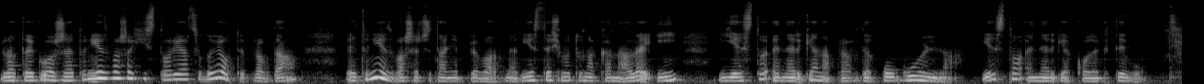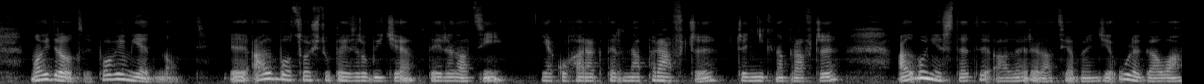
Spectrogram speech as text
dlatego że to nie jest Wasza historia co do joty, prawda? E, to nie jest Wasze czytanie prywatne. Jesteśmy tu na kanale i jest to energia naprawdę ogólna. Jest to energia kolektywu. Moi drodzy, powiem jedno. E, albo coś tutaj zrobicie w tej relacji, jako charakter naprawczy, czynnik naprawczy, albo niestety, ale relacja będzie ulegała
